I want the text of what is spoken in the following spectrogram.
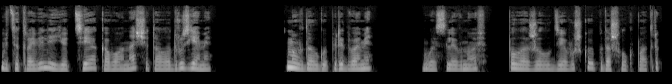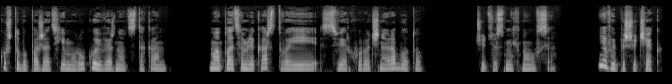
Ведь отравили ее те, кого она считала друзьями». «Мы в долгу перед вами». Уэсли вновь Положил девушку и подошел к Патрику, чтобы пожать ему руку и вернуть стакан. «Мы оплатим лекарства и сверхурочную работу». Чуть усмехнулся. «Я выпишу чек».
